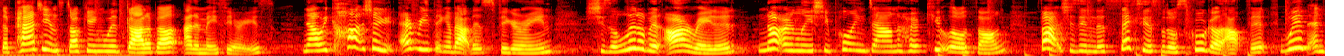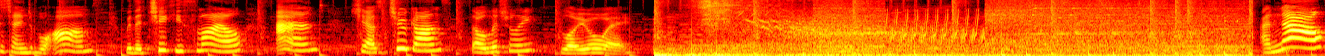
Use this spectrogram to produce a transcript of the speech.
the Panty and Stocking with Garter Belt anime series. Now we can't show you everything about this figurine. She's a little bit R-rated. Not only is she pulling down her cute little thong, but she's in the sexiest little schoolgirl outfit with interchangeable arms, with a cheeky smile, and she has two guns that will literally blow you away. And now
